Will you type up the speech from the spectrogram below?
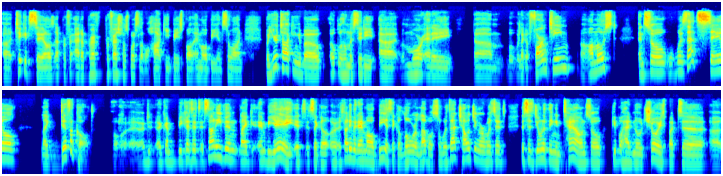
uh, ticket sales at, prof- at a prof- professional sports level, hockey, baseball, MLB, and so on. But you're talking about Oklahoma City uh, more at a um, like a farm team uh, almost. And so, was that sale like difficult? Uh, because it's it's not even like NBA. It's it's like a it's not even MLB. It's like a lower level. So was that challenging, or was it this is the only thing in town, so people had no choice but to uh,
